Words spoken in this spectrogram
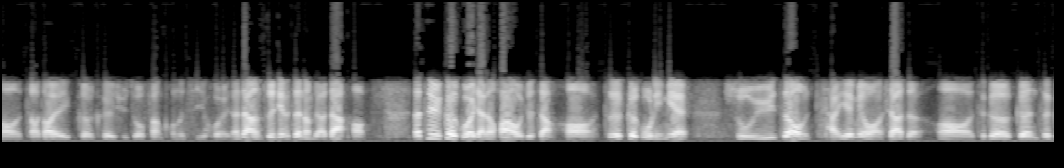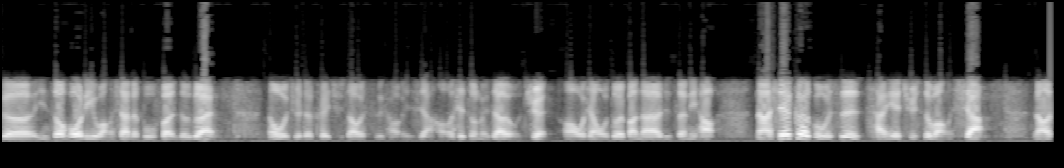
哦，找到一个可以去做放空的机会。那当然最近的震荡比较大哦。那至于个股来讲的话，我就找哦，这个个股里面属于这种产业面往下的哦，这个跟这个营收获利往下的部分，对不对？那我觉得可以去稍微思考一下哈，而且重点是要有券啊。我想我都会帮大家去整理好哪些个股是产业趋势往下，然后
